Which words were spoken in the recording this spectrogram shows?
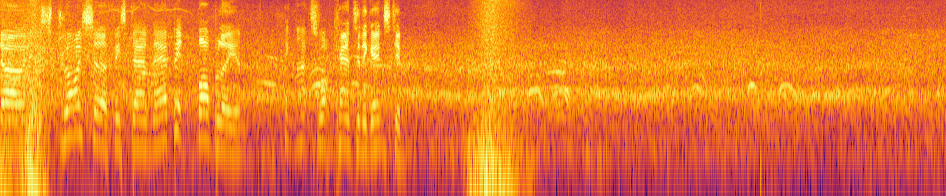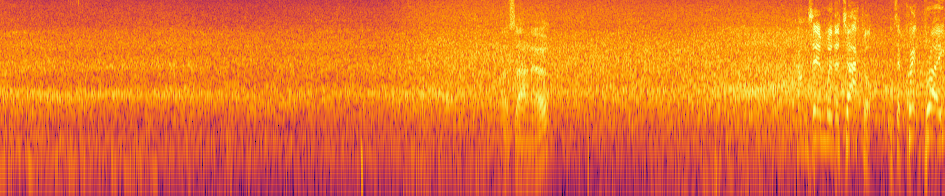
No, and it was dry surface down there, a bit bobbly, and I think that's what counted against him. Lozano. Comes in with a tackle. It's a quick break.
